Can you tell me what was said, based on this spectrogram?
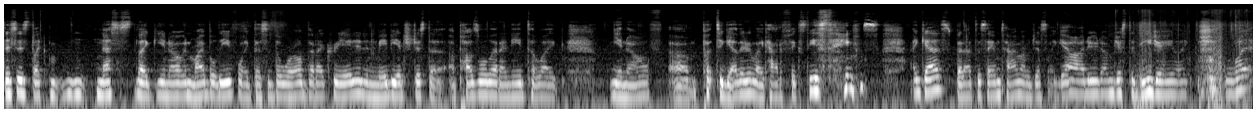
this is like necess- like you know in my belief like this is the world that i created and maybe it's just a, a puzzle that i need to like you know, um, put together like how to fix these things, I guess. But at the same time, I'm just like, yeah, dude, I'm just a DJ. Like, what?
